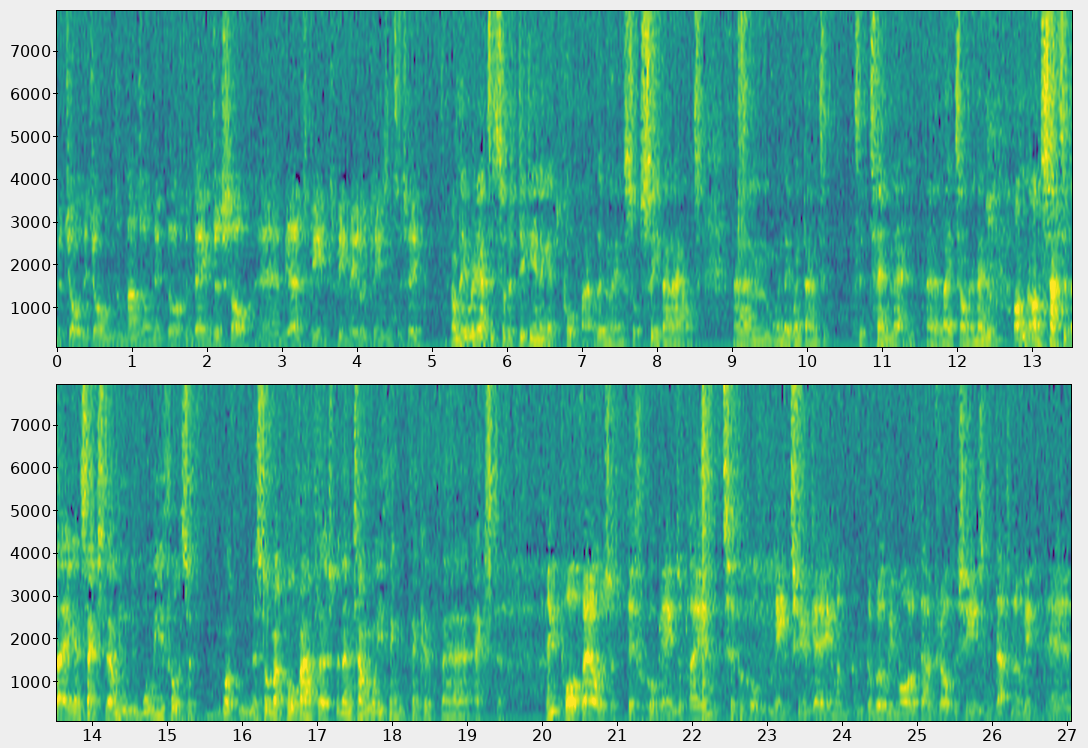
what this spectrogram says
with Jodi Jones and Nazon, they're looking dangerous. So um, yeah, it's been it's been really pleasing to see. And they really had to sort of dig in against Port Vale, didn't they, and sort of see that out um, when they went down to, to 10 men uh, late on. And then on, on Saturday against Exeter, I mean, what were your thoughts of, well, let's talk about Port Vale first, but then tell me what you think, think of uh, Exeter. I think Port Vale was a difficult game to play in, a typical League Two game, and, and there will be more of them throughout the season, definitely. Um,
